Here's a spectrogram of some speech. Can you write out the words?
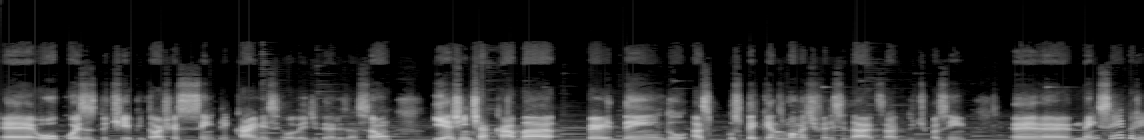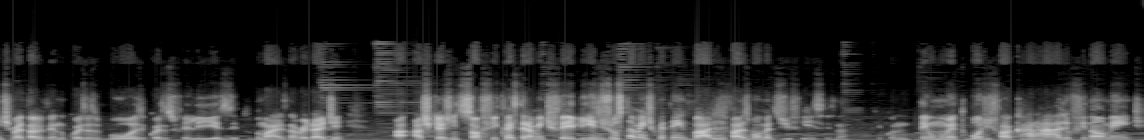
é, ou coisas do tipo. Então acho que sempre cai nesse rolê de idealização e a gente acaba perdendo as, os pequenos momentos de felicidade, sabe? Do tipo assim, é, nem sempre a gente vai estar vivendo coisas boas e coisas felizes e tudo mais. Na verdade, a, acho que a gente só fica extremamente feliz justamente porque tem vários e vários momentos difíceis, né? E quando tem um momento bom, a gente fala, caralho, finalmente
